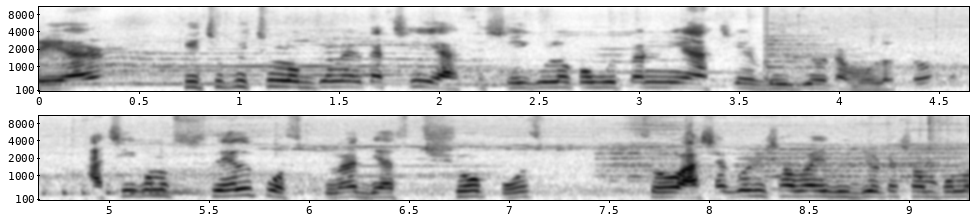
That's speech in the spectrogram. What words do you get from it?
রেয়ার কিছু কিছু লোকজনের কাছেই আছে, সেইগুলো কবুতর নিয়ে আজকের ভিডিওটা মূলত। আজকে কোনো সেল পোস্ট না জাস্ট শো পোস্ট সো আশা করি সবাই ভিডিওটা সম্পূর্ণ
